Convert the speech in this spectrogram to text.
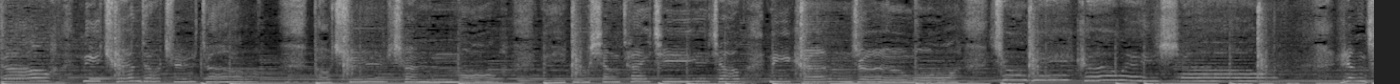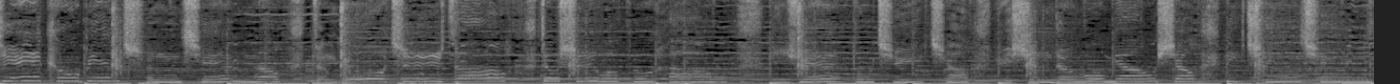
道，你全都知道，保持沉默。你不想太计较，你看着我，就一个微笑，让借口变成煎熬。但我知道，都是我不好。你越不计较，越显得我渺小。你轻轻地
